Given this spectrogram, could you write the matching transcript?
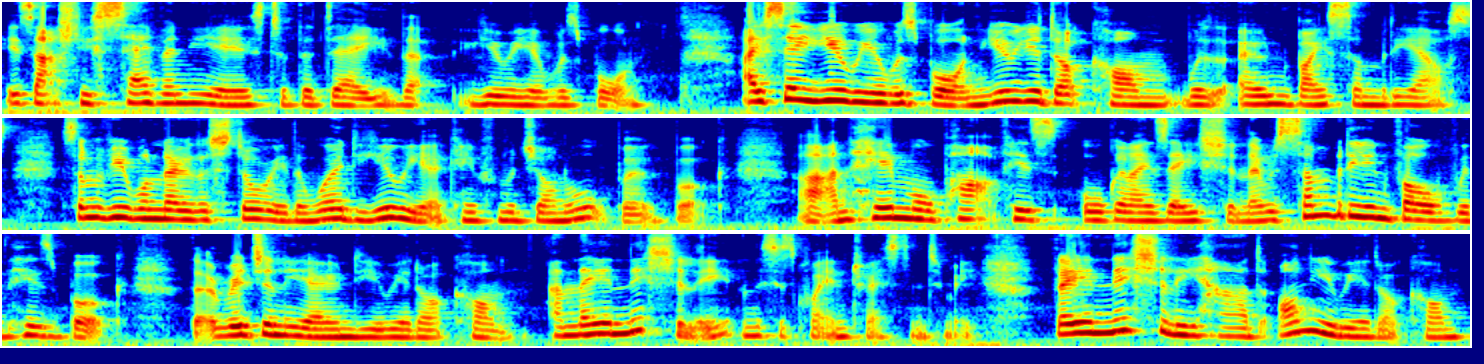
is actually seven years to the day that Youier was born. I say Youier was born. Youier.com was owned by somebody else. Some of you will know the story. The word Youier came from a John Ortberg book, uh, and him or part of his organization, there was somebody involved with his book that originally owned Youier.com. And they initially, and this is quite interesting to me, they initially had on Youier.com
